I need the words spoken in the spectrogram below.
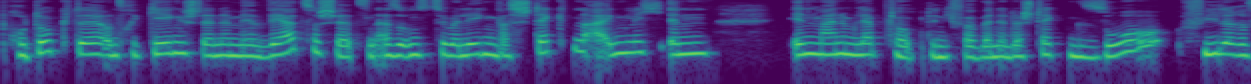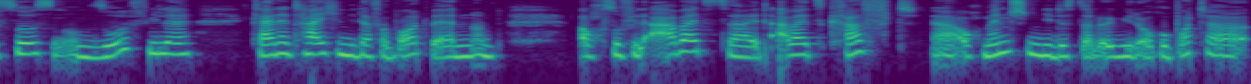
Produkte, unsere Gegenstände mehr wertzuschätzen. Also uns zu überlegen, was steckt denn eigentlich in, in meinem Laptop, den ich verwende. Da stecken so viele Ressourcen und so viele kleine Teilchen, die da verbaut werden und auch so viel Arbeitszeit, Arbeitskraft, ja, auch Menschen, die das dann irgendwie auch Roboter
